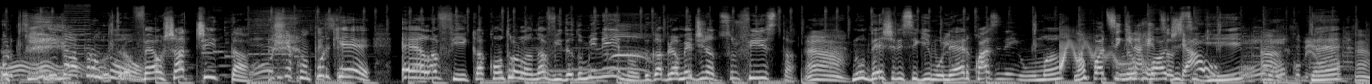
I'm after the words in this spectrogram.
Por quê? O que que ela O aprontou? troféu Chatita. O que que aconteceu? Porque ela fica controlando a vida do menino, do Gabriel Medina, do surfista. Ah, Não deixa ele seguir mulher, quase nenhuma. não pode seguir não na rede pode social? seguir, Ô, louco, né? Ah.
